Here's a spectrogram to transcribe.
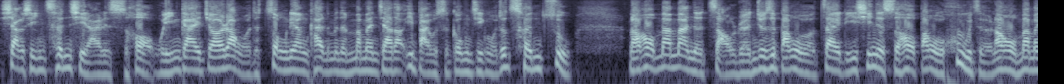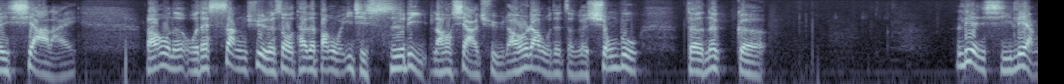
向心撑起来的时候，我应该就要让我的重量看能不能慢慢加到一百五十公斤，我就撑住，然后慢慢的找人，就是帮我在离心的时候帮我护着，然后我慢慢下来，然后呢，我在上去的时候，他再帮我一起施力，然后下去，然后让我的整个胸部的那个练习量。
